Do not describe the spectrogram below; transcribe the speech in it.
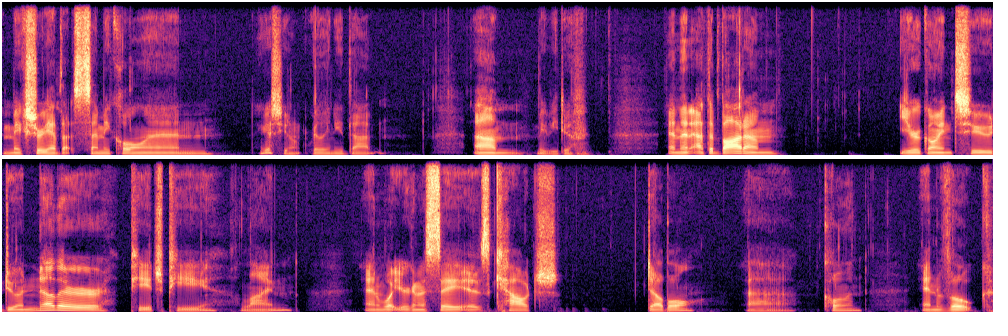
And make sure you have that semicolon. I guess you don't really need that. Um maybe you do and then at the bottom you're going to do another php line and what you're going to say is couch double uh, colon invoke.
